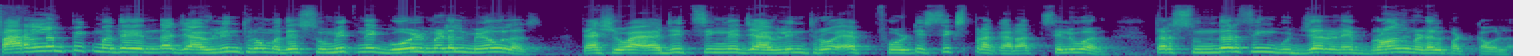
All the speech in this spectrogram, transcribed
पॅरालिम्पिकमध्ये यंदा जॅव्हलिन थ्रोमध्ये सुमितने गोल्ड मेडल मिळवलंच. त्याशिवाय अजित सिंगने javelin throw F forty six प्रकारात सिल्वर तर सुंदर सिंग गुज्जरने ब्रॉन्झ मेडल पटकावलं.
